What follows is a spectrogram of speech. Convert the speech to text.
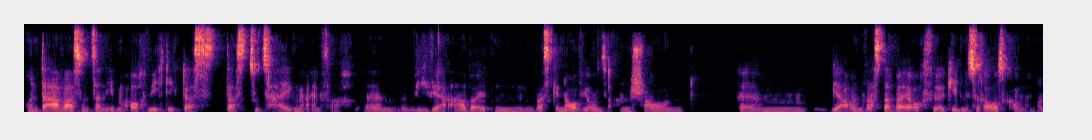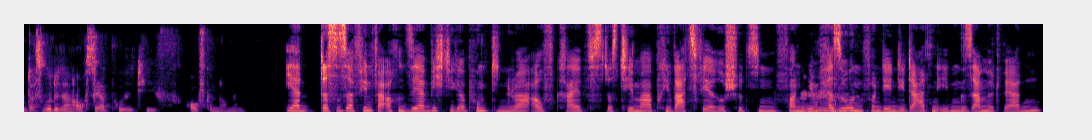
Und da war es uns dann eben auch wichtig, das, das zu zeigen einfach, ähm, wie wir arbeiten, was genau wir uns anschauen, ähm, ja, und was dabei auch für Ergebnisse rauskommen. Und das wurde dann auch sehr positiv aufgenommen. Ja, das ist auf jeden Fall auch ein sehr wichtiger Punkt, den du da aufgreifst, das Thema Privatsphäre schützen von den mhm. Personen, von denen die Daten eben gesammelt werden.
